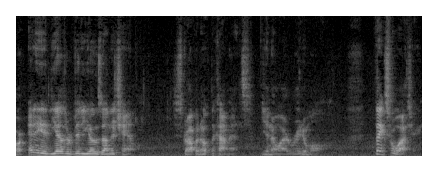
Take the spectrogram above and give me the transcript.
or any of the other videos on the channel, just drop a note in the comments. You know I read them all. Thanks for watching.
